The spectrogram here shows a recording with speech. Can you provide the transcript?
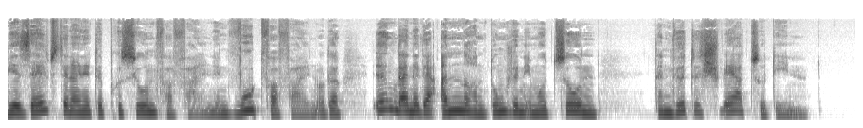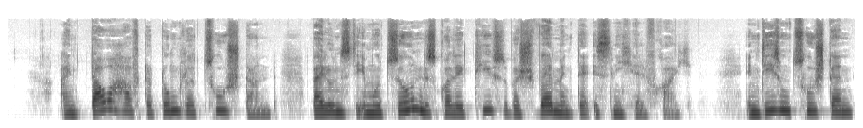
wir selbst in eine Depression verfallen, in Wut verfallen oder irgendeine der anderen dunklen Emotionen, dann wird es schwer zu dienen. Ein dauerhafter dunkler Zustand, weil uns die Emotionen des Kollektivs überschwemmen, der ist nicht hilfreich. In diesem Zustand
